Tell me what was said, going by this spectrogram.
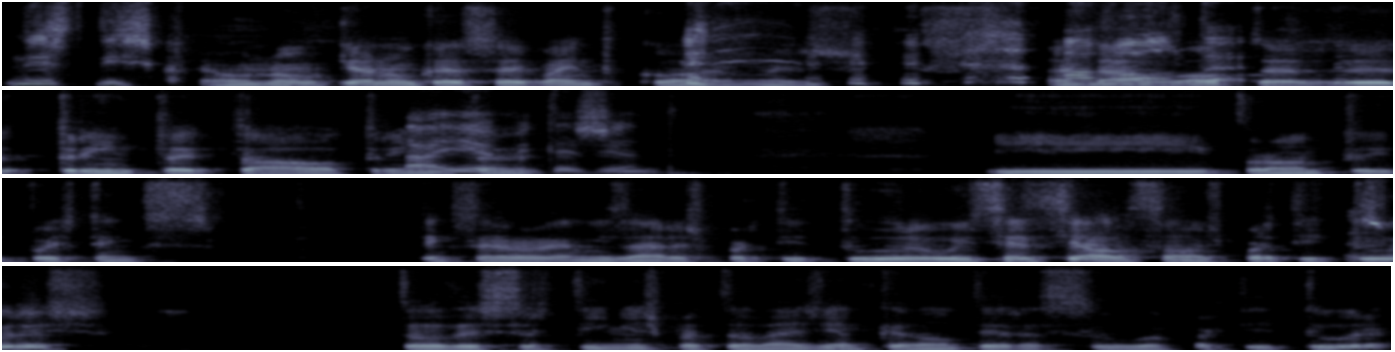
neste disco? É um nome que eu nunca sei bem de cor, mas anda à volta. volta de 30 e tal. 30. Ah, é muita gente. E pronto, e depois tem que se tem que saber organizar as partituras. O essencial são as partituras, todas certinhas para toda a gente, cada um ter a sua partitura.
